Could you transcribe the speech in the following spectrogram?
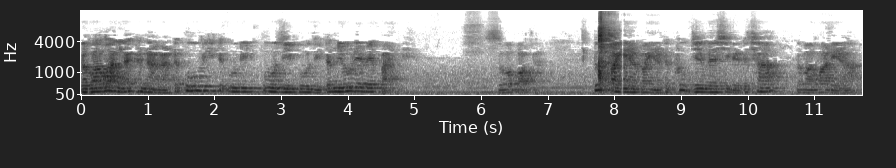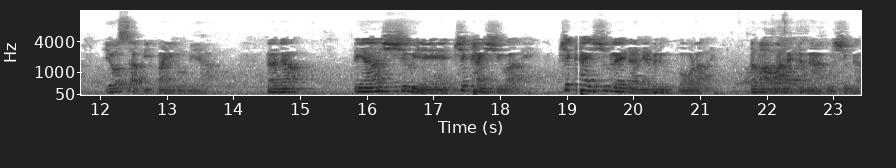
တဘာဝလက္ခဏာကတူရီတူရီကိုစီကိုစီတစ်မျိုးတည်းပဲပိုင်တယ်ဆိုပေါ့တာသူပိုင်ရပိုင်ရတစ်ခုချင်းပဲရှိတယ်တခြားတဘာဝတွေကရောဆက်ပြီးပိုင်လို့မရဘူးဒါကြောင့်တရားရှုရင်ဖြစ်ခိုက်ရှုရတယ်ဖြစ်ခိုက်ရှုလိုက်တာနဲ့ဘယ်လိုပေါ်လာလဲ တဘာဝလက္ခဏာကိုရှုတာ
